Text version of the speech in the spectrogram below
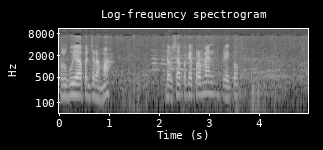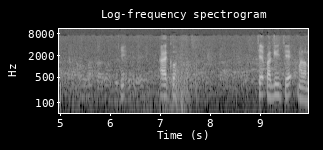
Kalau Buya penceramah, nggak usah pakai permen, pakai kok. Aku. Cek pagi, cek malam.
